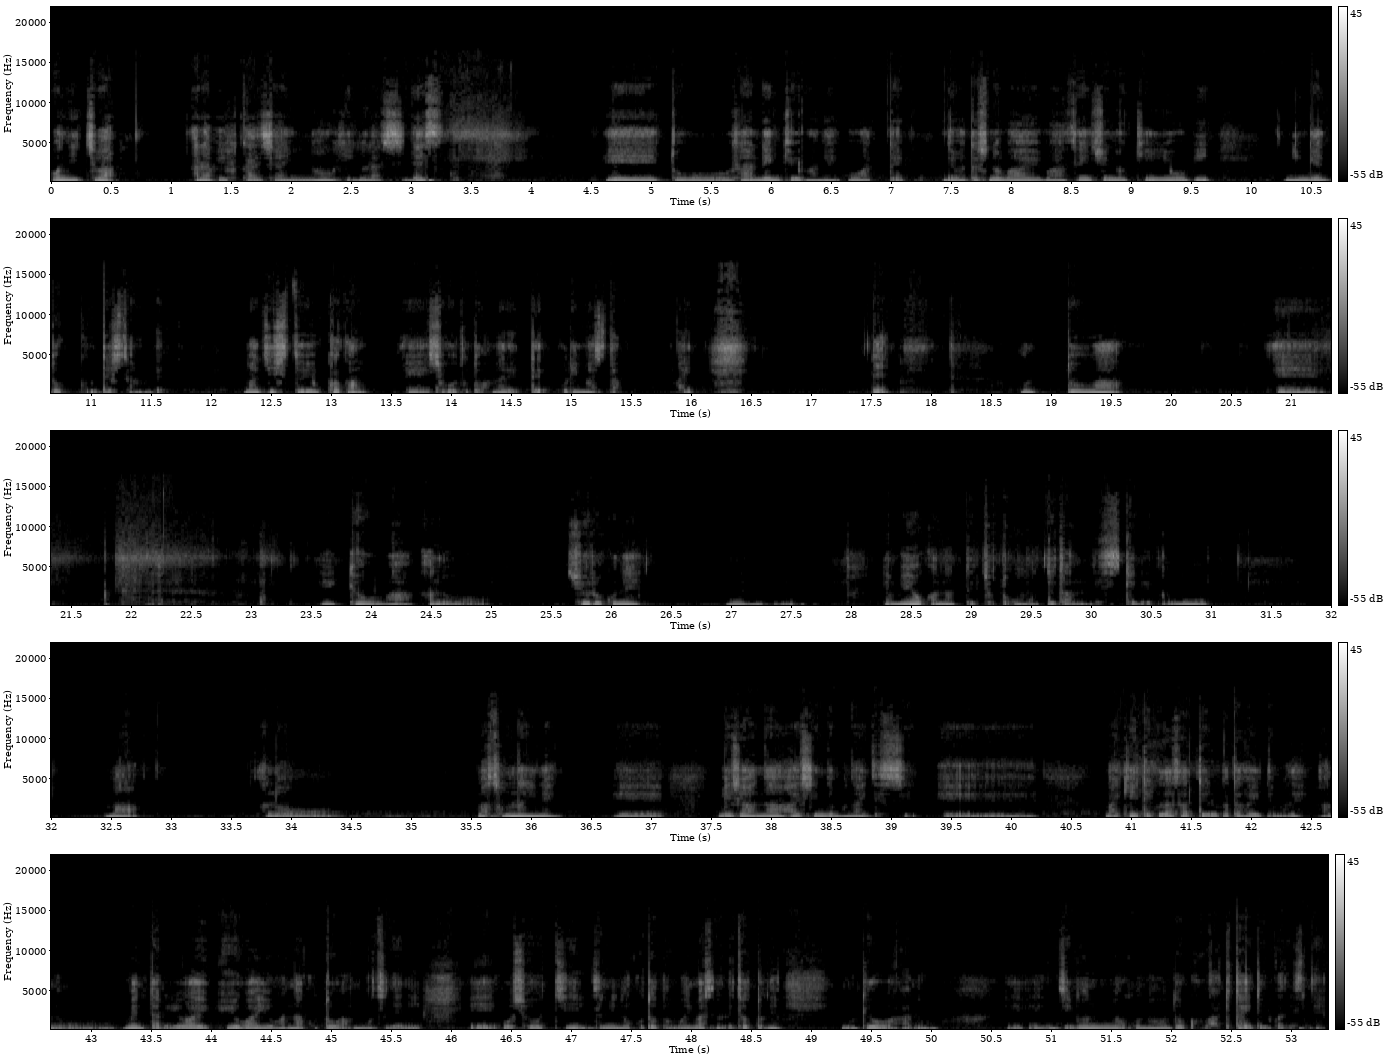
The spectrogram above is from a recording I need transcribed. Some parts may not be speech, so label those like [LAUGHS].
こんにちは。アラフィフ会社員の日暮です。えーと、3連休がね、終わって、で私の場合は先週の金曜日、人間ドックでしたので、まあ実質4日間、えー、仕事と離れておりました。はい。で、本当は、えーえー、今日は、あの、収録ね、うん、やめようかなってちょっと思ってたんですけれども、まあ、あの、まあそんなにね、えー、メジャーな配信でもないですし、えー、まあ聞いてくださっている方がいてもね、あの、メンタル弱い、弱い弱なことはもうすでに、えー、ご承知済みのことと思いますので、ちょっとね、もう今日はあの、えー、自分のこの毒を吐きたいというかですね、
